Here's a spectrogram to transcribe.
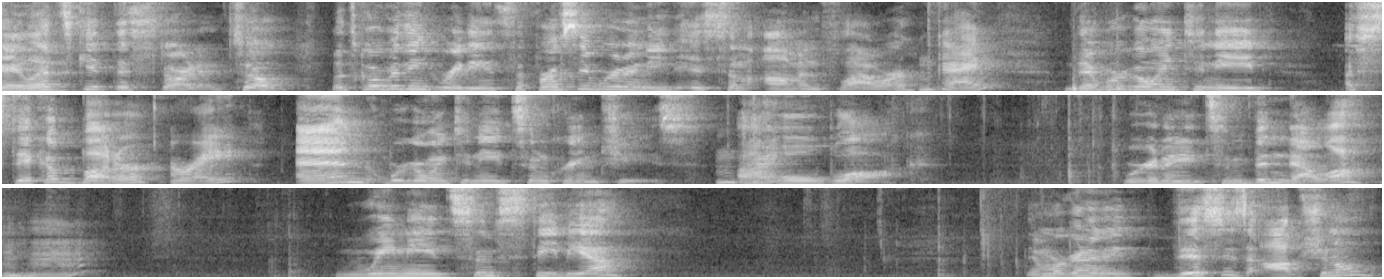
Okay, let's get this started. So let's go over the ingredients. The first thing we're gonna need is some almond flour. Okay. Then we're going to need a stick of butter. All right. And we're going to need some cream cheese. Okay. A whole block. We're gonna need some vanilla. Mm-hmm. We need some stevia. Then we're gonna need, this is optional.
